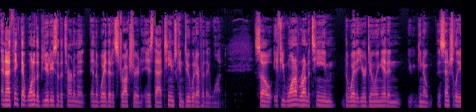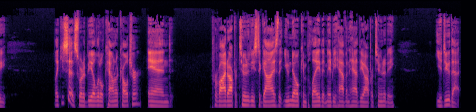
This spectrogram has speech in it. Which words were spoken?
and I think that one of the beauties of the tournament and the way that it's structured is that teams can do whatever they want. So if you want to run a team the way that you're doing it, and you you know, essentially, like you said, sort of be a little counterculture and provide opportunities to guys that you know can play that maybe haven't had the opportunity, you do that.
